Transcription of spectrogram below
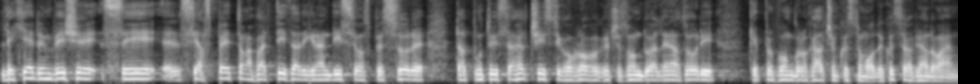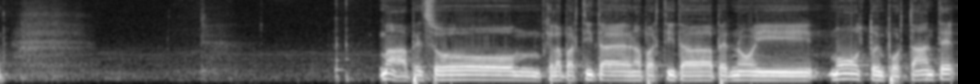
le chiedo invece se eh, si aspetta una partita di grandissimo spessore dal punto di vista calcistico, proprio che ci sono due allenatori che propongono calcio in questo modo. E questa è la prima domanda. Ma penso mm, che la partita è una partita per noi molto importante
